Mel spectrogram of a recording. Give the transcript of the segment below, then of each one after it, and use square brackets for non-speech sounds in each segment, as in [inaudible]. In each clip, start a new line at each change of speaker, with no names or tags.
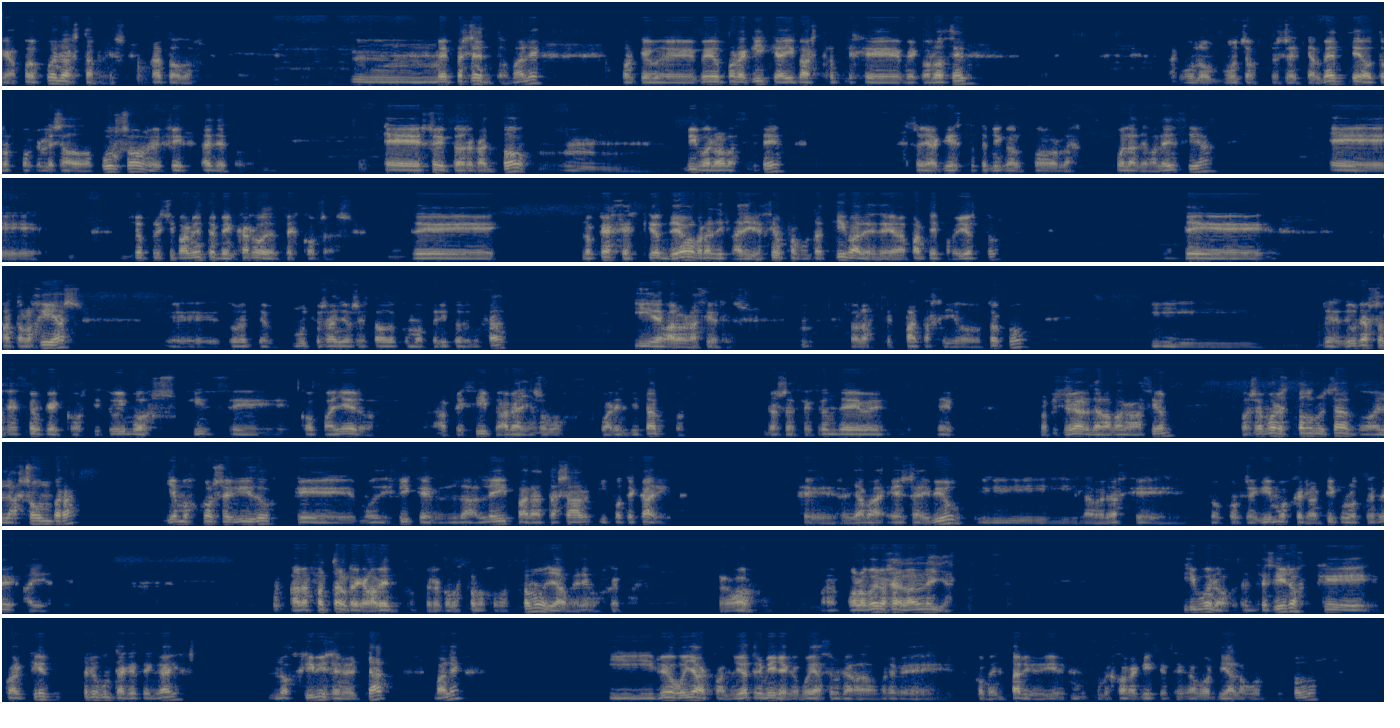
venga, pues buenas tardes a todos. Mm, me presento, ¿vale? Porque eh, veo por aquí que hay bastantes que me conocen, algunos muchos presencialmente, otros porque les he dado cursos, en fin, hay de todo. Eh, soy Pedro Cantó, mm, vivo en Albacete, soy aquí técnico por la Escuela de Valencia. Eh, yo principalmente me encargo de tres cosas. De lo que es gestión de obras, la dirección facultativa desde la parte de proyectos, de patologías, eh, durante muchos años he estado como perito de buzad, y de valoraciones. Son las tres patas que yo toco. Y desde una asociación que constituimos 15 compañeros, al principio, ahora ya somos cuarenta y tantos, una asociación de, profesionales de la valoración, pues hemos estado luchando en la sombra y hemos conseguido que modifiquen la ley para tasar hipotecario. se llama SIView y la verdad es que lo conseguimos que el artículo 13 ahí esté. Ahora falta el reglamento, pero como estamos como estamos ya veremos qué pasa. Pero bueno, por lo menos en la ley ya estamos. Y bueno, deciros que cualquier pregunta que tengáis, lo escribís en el chat, ¿vale? Y luego ya, cuando yo termine, que voy a hacer un breve comentario y es mucho mejor aquí que tengamos diálogo entre todos,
